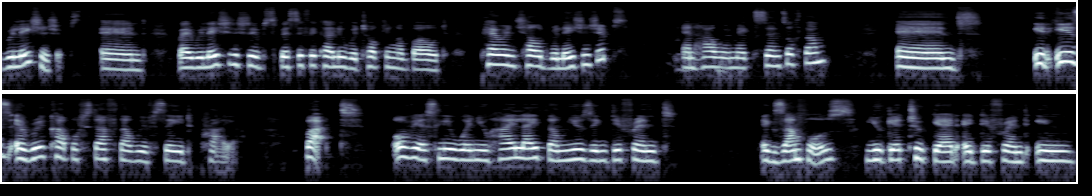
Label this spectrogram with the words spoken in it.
relationships. And by relationships specifically, we're talking about parent child relationships and how we make sense of them. And it is a recap of stuff that we've said prior. But obviously, when you highlight them using different examples, you get to get a different in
